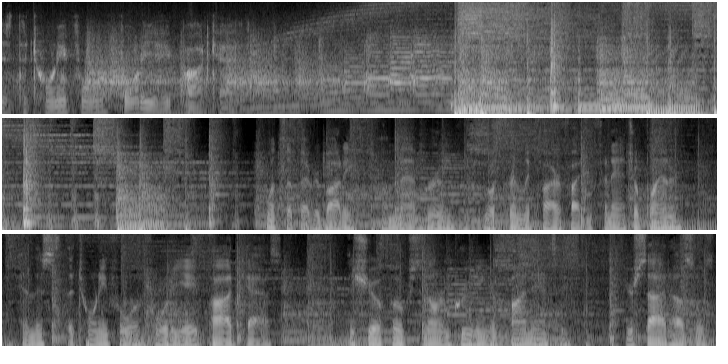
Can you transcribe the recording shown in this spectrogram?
is the 2448 Podcast. What's up, everybody? I'm Matt Broom, your friendly firefighting financial planner, and this is the 2448 Podcast. This show focuses on improving your finances, your side hustles,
